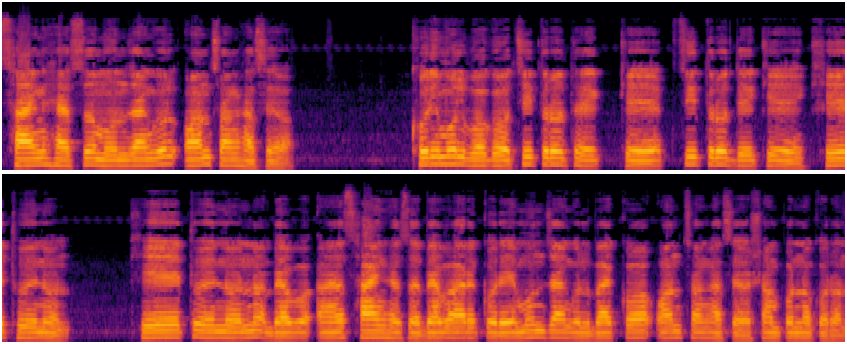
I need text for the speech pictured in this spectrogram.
সাং হ্যাস মুনজাঙ্গুল অন সং হাসে। খরিমুল বগ, চিত্র থেকে চিত্র দেখে খে থইনুন ক্ষেত সাং হাসে ব্যবহার করে মুনজাঙ্গুল বাক্য অনসং হাসে সম্পন্ন করুন।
